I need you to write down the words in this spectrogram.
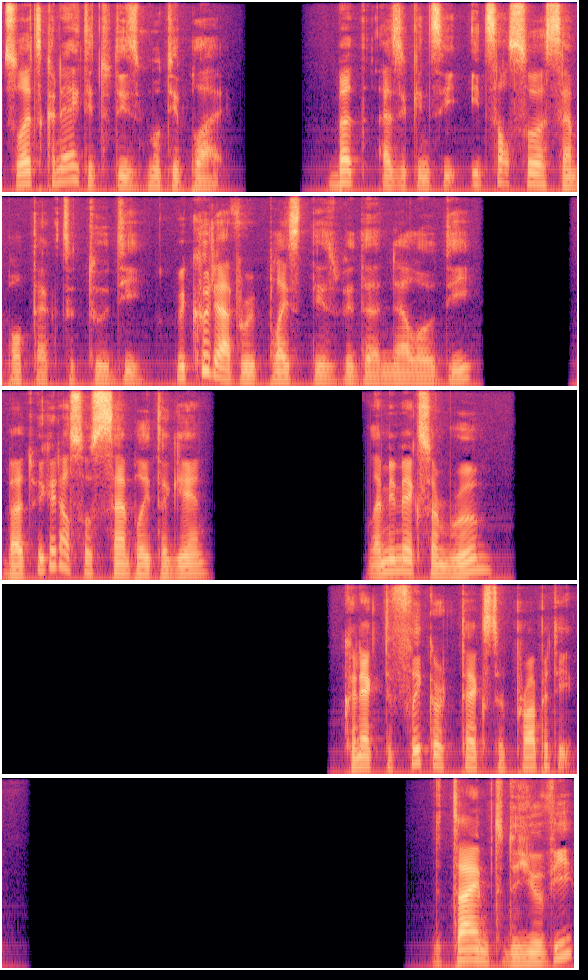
So let's connect it to this multiply. But as you can see, it's also a sample text to 2D. We could have replaced this with an LOD, but we can also sample it again. Let me make some room. Connect the flicker texture property. The time to the UV,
